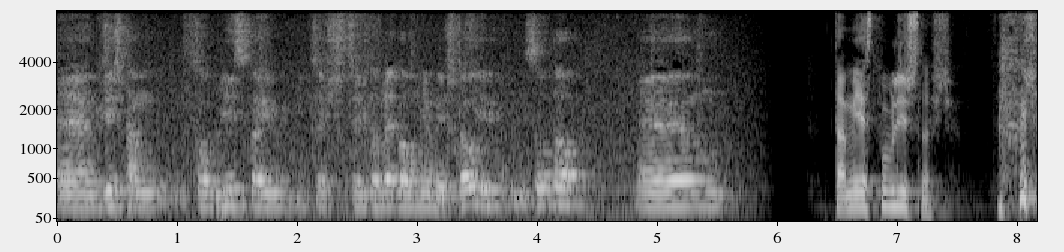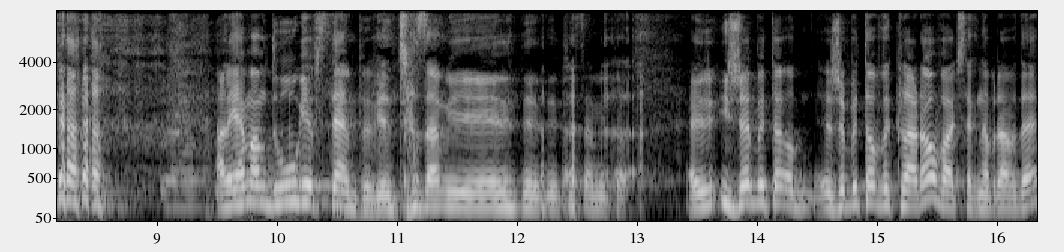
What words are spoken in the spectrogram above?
e, gdzieś tam są blisko i, i, coś, coś dobrego o mnie myślą i, i są to... Tam jest publiczność. ale ja mam długie wstępy, więc czasami, czasami to... I żeby to, żeby to wyklarować tak naprawdę,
